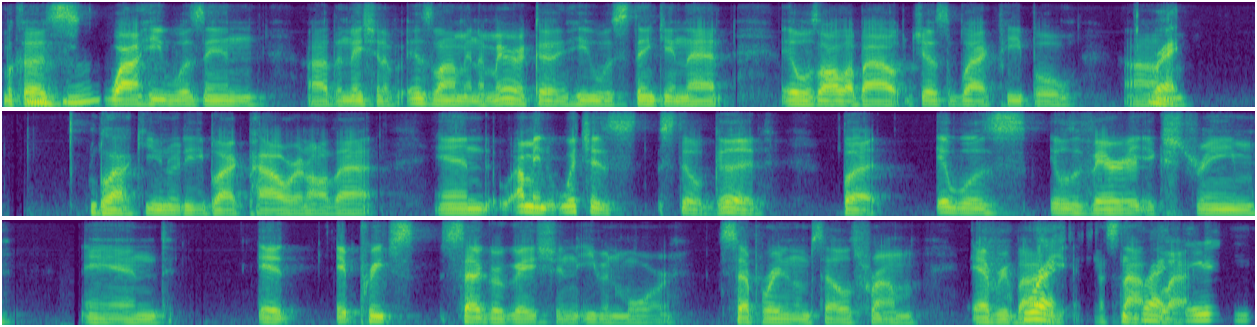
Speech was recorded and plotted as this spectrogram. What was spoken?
Because Mhm. while he was in uh, the Nation of Islam in America, he was thinking that it was all about just black people, um, Right. black unity, black power, and all that. And I mean, which is still good, but it was it was very extreme, and it it preached segregation even more, separating themselves from everybody Right. that's not right. black. They didn't,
